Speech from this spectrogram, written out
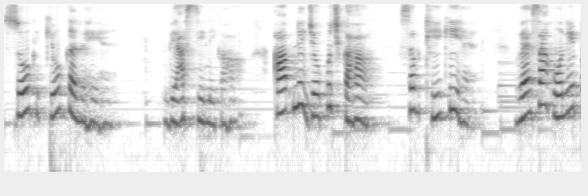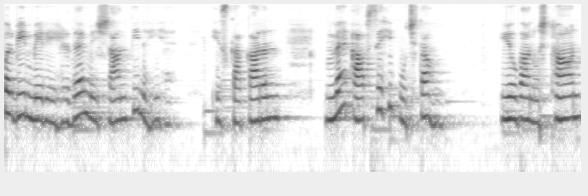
शोक क्यों कर रहे हैं? व्यास जी ने कहा, आपने जो कुछ कहा, सब ठीक ही है। वैसा होने पर भी मेरे हृदय में शांति नहीं है। इसका कारण मैं आपसे ही पूछता हूँ। योगानुष्ठान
